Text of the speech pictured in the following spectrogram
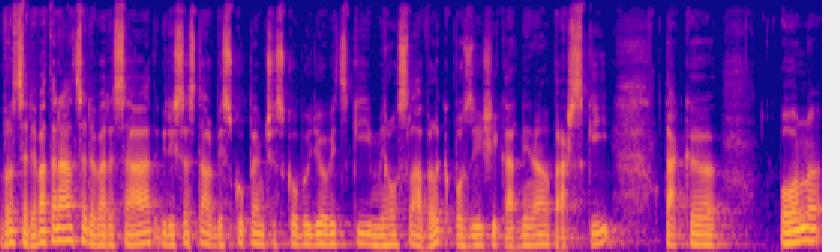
v roce 1990, když se stal biskupem českobudějovický Miloslav Vlk, pozdější kardinál pražský, tak eh, on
